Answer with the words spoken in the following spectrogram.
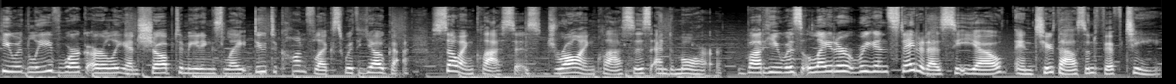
He would leave work early and show up to meetings late due to conflicts with yoga, sewing classes, drawing classes, and more. But he was later reinstated as CEO in 2015.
